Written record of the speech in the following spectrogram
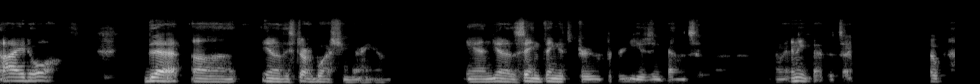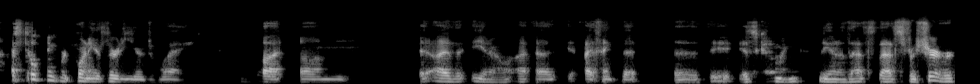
died off that uh, you know they started washing their hands. And you know the same thing is true for using penicillin, you know, any pesticide. So I still think we're 20 or 30 years away, but um, I you know I, I think that uh, it's coming. You know that's that's for sure.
